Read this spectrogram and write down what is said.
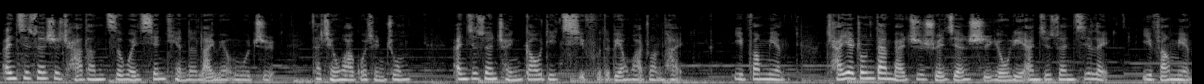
氨基酸是茶汤滋味鲜甜的来源物质，在陈化过程中，氨基酸呈高低起伏的变化状态。一方面，茶叶中蛋白质水碱使游离氨基酸积累；一方面，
